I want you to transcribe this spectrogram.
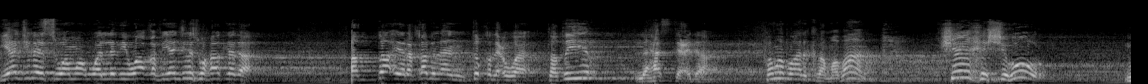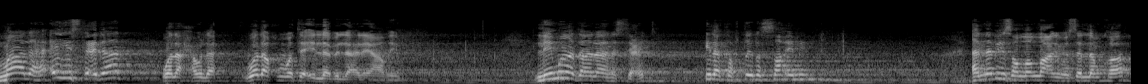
يجلس والذي واقف يجلس وهكذا. الطائرة قبل أن تقلع وتطير لها استعداد. فما بالك رمضان؟ شيخ الشهور ما له أي استعداد ولا حول ولا قوة إلا بالله العظيم. لماذا لا نستعد إلى تفطير الصائمين؟ النبي صلى الله عليه وسلم قال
